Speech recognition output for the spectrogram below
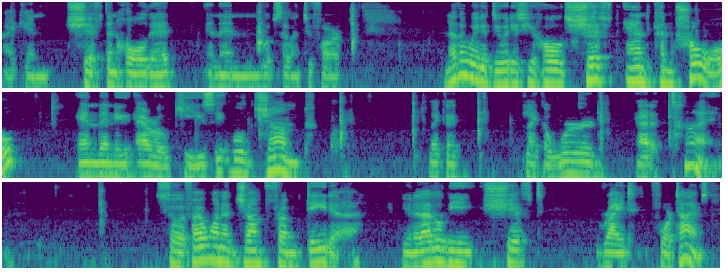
I can shift and hold it, and then, whoops, I went too far. Another way to do it is you hold shift and control, and then the arrow keys. It will jump like a, like a word at a time. So if I want to jump from data, you know, that'll be shift right four times.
